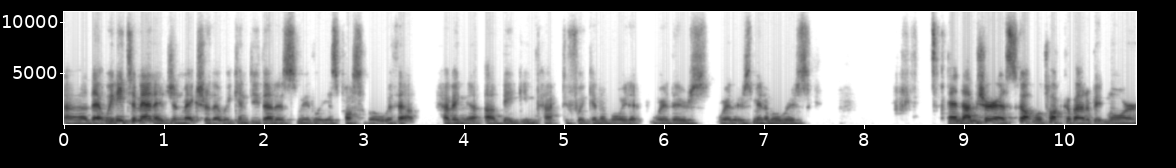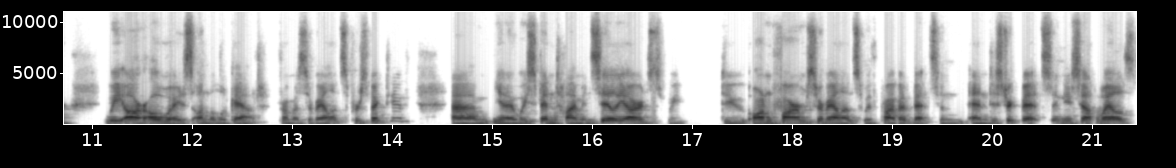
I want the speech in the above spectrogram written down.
uh, that we need to manage and make sure that we can do that as smoothly as possible without having a, a big impact if we can avoid it where there's where there's minimal risk. And I'm sure as Scott will talk about a bit more, we are always on the lookout from a surveillance perspective. Um, you know, we spend time in sale yards, we do on-farm surveillance with private vets and, and district vets in New South Wales.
